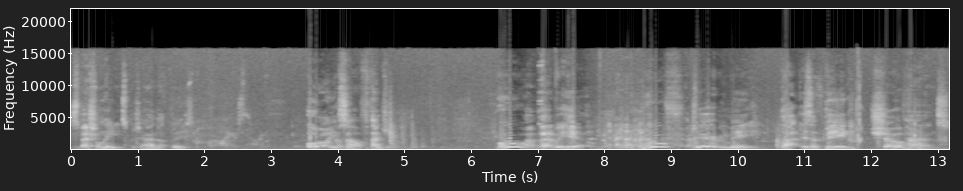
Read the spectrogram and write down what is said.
special needs? Put your hand up, please. Or are yourself. Or are yourself. Thank you. I'm glad we're here. Woof, dearie me. That is a big show of hands.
